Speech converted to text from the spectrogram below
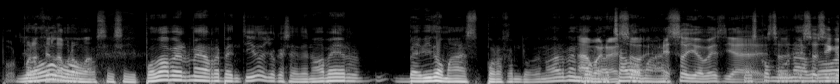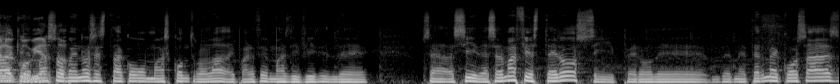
por, por hacer la Yo, broma. sí, sí. Puedo haberme arrepentido, yo qué sé, de no haber bebido más, por ejemplo, de no haberme Ah, bueno, emborrachado eso, más. eso yo ves ya. que es como eso, una eso droga sí que lo he que más o menos está como más controlada y parece más difícil de... O sea, sí, de ser más fiestero, sí, pero de, de meterme cosas,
